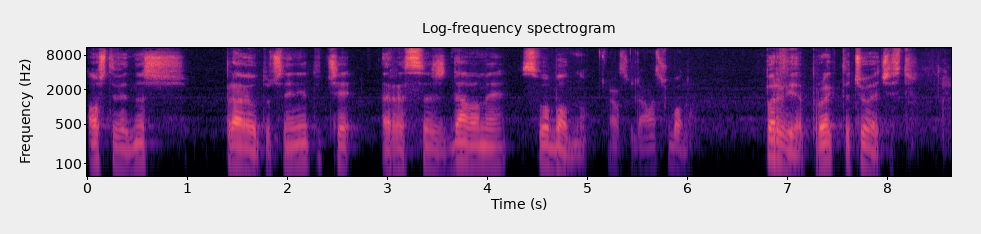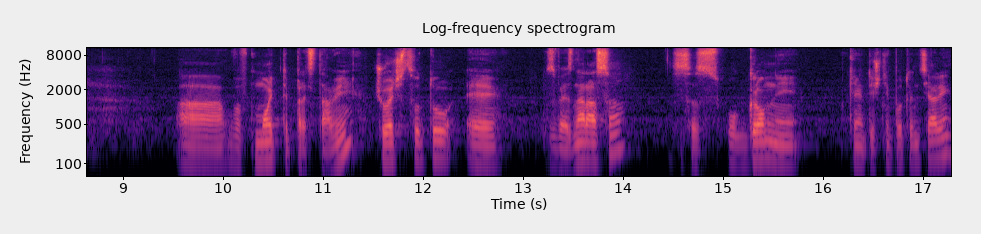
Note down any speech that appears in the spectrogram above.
Още веднъж правя уточнението, че разсъждаваме свободно. Разсъждаваме свободно. Първия проект е човечество. А, в моите представи човечеството е звездна раса с огромни генетични потенциали,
